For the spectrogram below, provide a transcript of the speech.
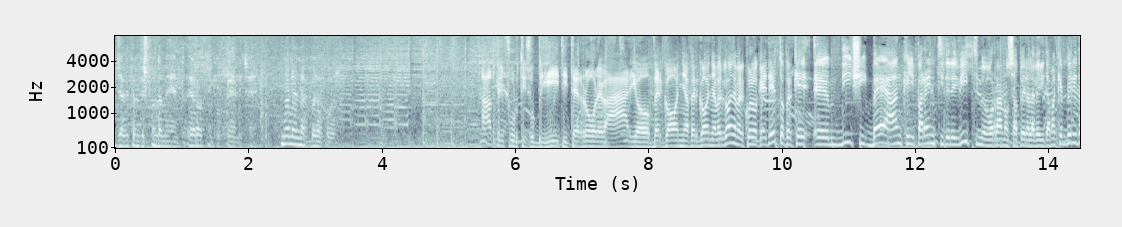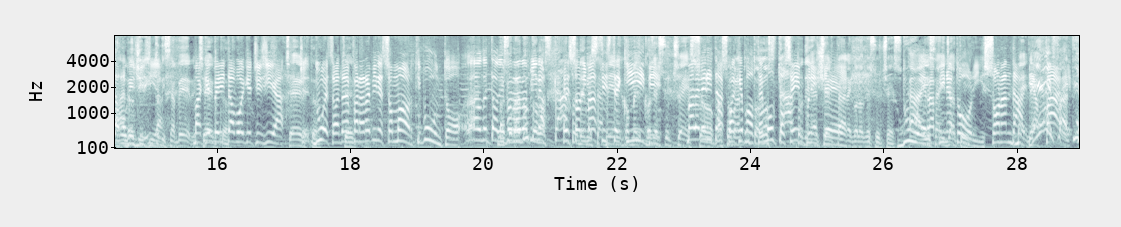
già avete tanto sfondamento, è rotto anche quelli, cioè. Non è una bella cosa. Altri furti subiti, terrore vario, vergogna, vergogna, vergogna per quello che hai detto perché ehm, dici, beh, anche i parenti delle vittime vorranno sapere la verità. Ma che verità Hanno vuoi che ci sia? sapere, Ma che certo. verità vuoi che ci sia? Certo, Cioè, due sono andati certo. a fare una rapina e sono morti, punto. Hanno tentato di fare una rapina e sono rimasti stecchiti. Ma la verità Ma qualche volta è molto semplice. quello che è successo. Due Ah, rapinatori sono andati Bene, a eh, fare una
